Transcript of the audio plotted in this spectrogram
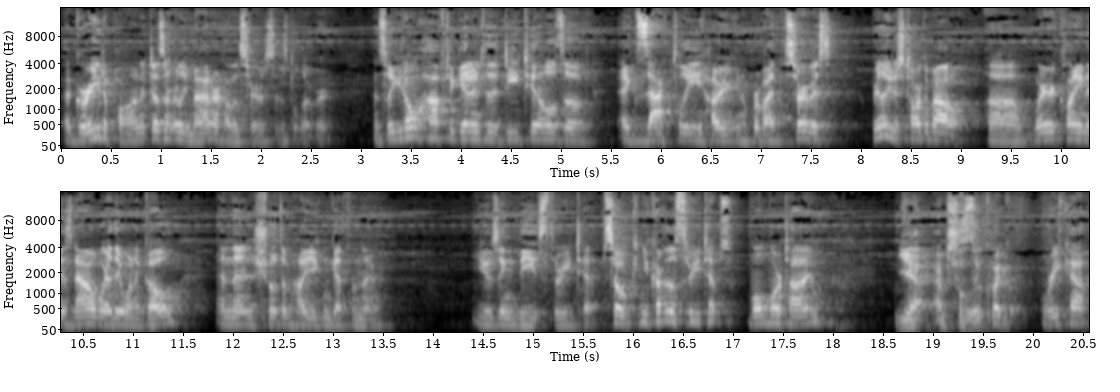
agreed upon, it doesn't really matter how the service is delivered. And so you don't have to get into the details of exactly how you're going to provide the service. Really, just talk about um, where your client is now, where they want to go, and then show them how you can get them there using these three tips. So, can you cover those three tips one more time? Yeah, absolutely. Just a quick recap.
